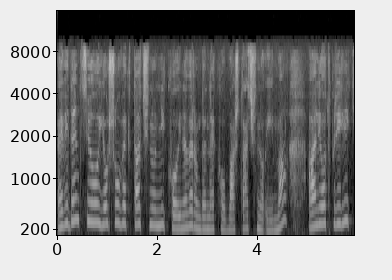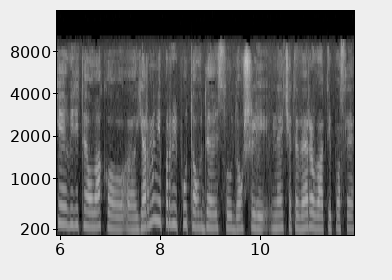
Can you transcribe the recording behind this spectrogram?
Evidenciju još uvek tačno niko i ne verujem da neko baš tačno ima, ali otprilike vidite ovako, Jarmani prvi put ovde su došli, nećete verovati, posle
